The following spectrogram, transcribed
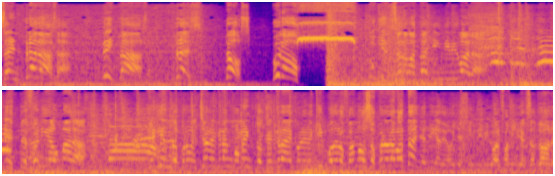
Concentradas. Listas. 3, 2, 1. Comienza la batalla individual. Estefanía Ahumada queriendo aprovechar el gran momento que trae con el equipo de los famosos, pero la batalla el día de hoy es individual, familia Exatlón.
